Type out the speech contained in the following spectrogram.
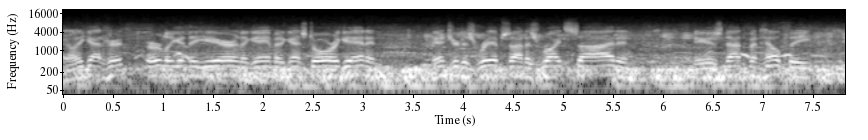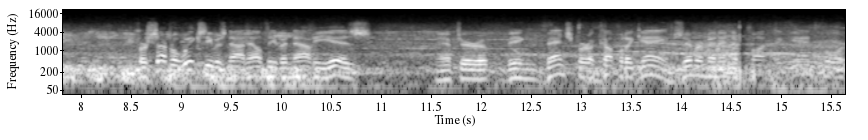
Well, he got hurt early in the year in the game against Oregon and injured his ribs on his right side, and he has not been healthy. For several weeks, he was not healthy, but now he is after being benched for a couple of games. Zimmerman in the punt again for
